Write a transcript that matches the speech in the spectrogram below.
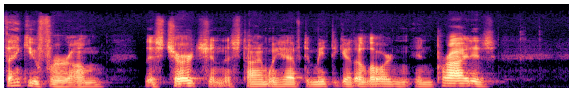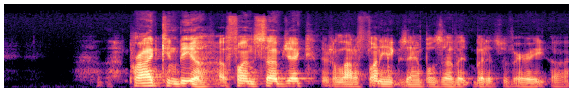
thank you for um, this church and this time we have to meet together, Lord. And, and pride is pride can be a, a, fun subject. There's a lot of funny examples of it, but it's a very uh,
